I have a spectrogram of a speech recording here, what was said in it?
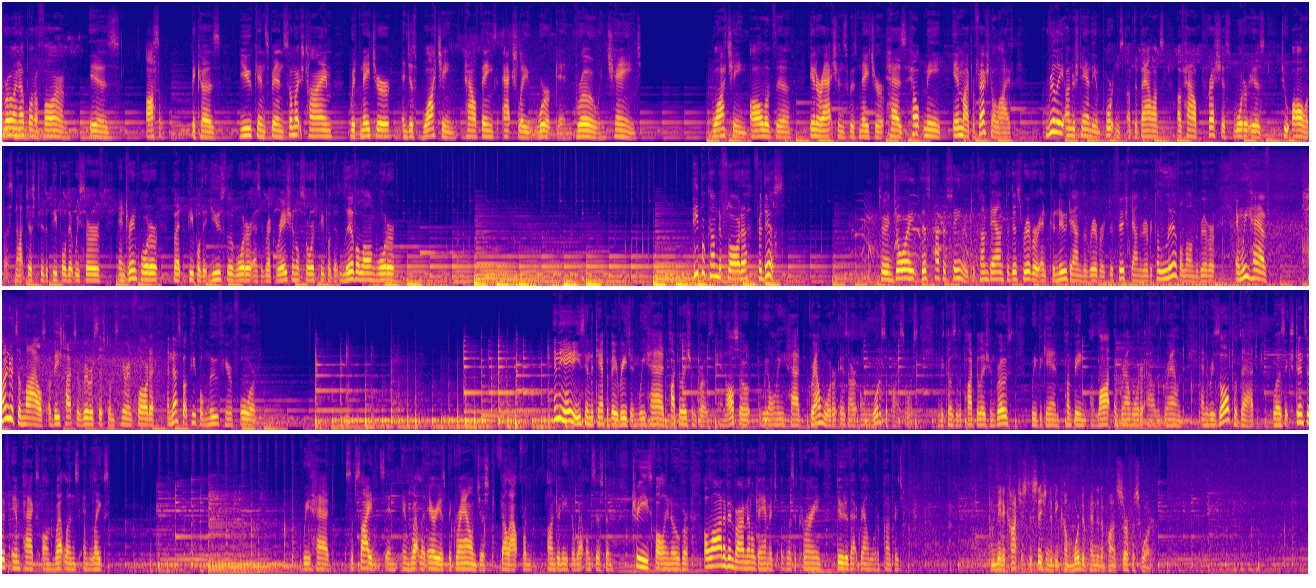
Growing up on a farm is awesome because you can spend so much time with nature and just watching how things actually work and grow and change. Watching all of the interactions with nature has helped me in my professional life really understand the importance of the balance of how precious water is to all of us, not just to the people that we serve and drink water, but the people that use the water as a recreational source, people that live along water. People come to Florida for this to enjoy this type of scenery, to come down to this river and canoe down the river, to fish down the river, to live along the river. And we have hundreds of miles of these types of river systems here in Florida, and that's what people move here for. In the 80s, in the Tampa Bay region, we had population growth, and also we only had groundwater as our only water supply source. And because of the population growth, we began pumping a lot of groundwater out of the ground. And the result of that was extensive impacts on wetlands and lakes. We had subsidence in, in wetland areas. The ground just fell out from underneath the wetland systems trees falling over. A lot of environmental damage was occurring due to that groundwater pumpage. We made a conscious decision to become more dependent upon surface water.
